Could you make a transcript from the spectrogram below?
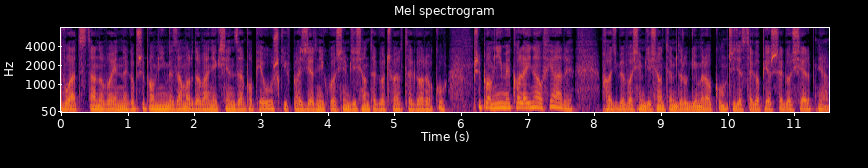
władz stanu wojennego. Przypomnijmy zamordowanie księdza Popiełuszki w październiku 1984 roku. Przypomnijmy kolejne ofiary, choćby w 1982 roku, 31 sierpnia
